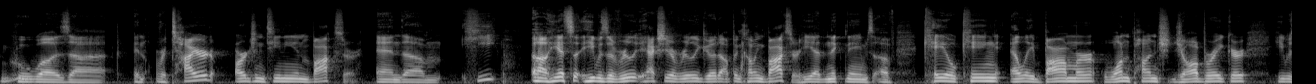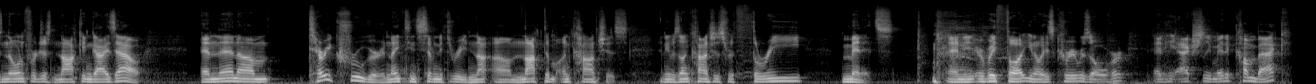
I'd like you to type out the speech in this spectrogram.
who was uh, a retired Argentinian boxer, and um, he. Uh, he had he was a really actually a really good up and coming boxer. He had nicknames of KO King, LA Bomber, One Punch, Jawbreaker. He was known for just knocking guys out. And then um, Terry Kruger in 1973 kno- um, knocked him unconscious, and he was unconscious for three minutes. And everybody thought, you know, his career was over. And he actually made a comeback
